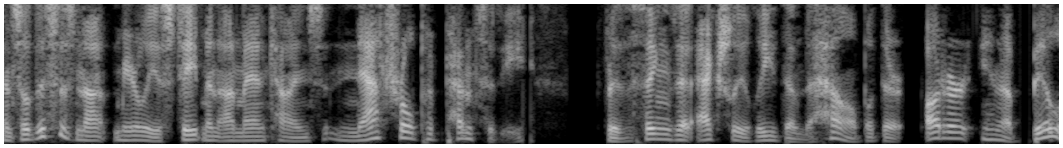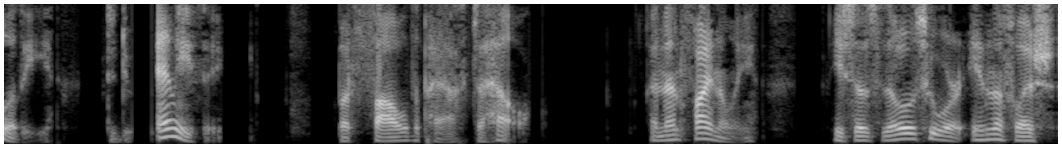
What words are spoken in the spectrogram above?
And so this is not merely a statement on mankind's natural propensity for the things that actually lead them to hell, but their utter inability to do anything but follow the path to hell. And then finally, he says, Those who are in the flesh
